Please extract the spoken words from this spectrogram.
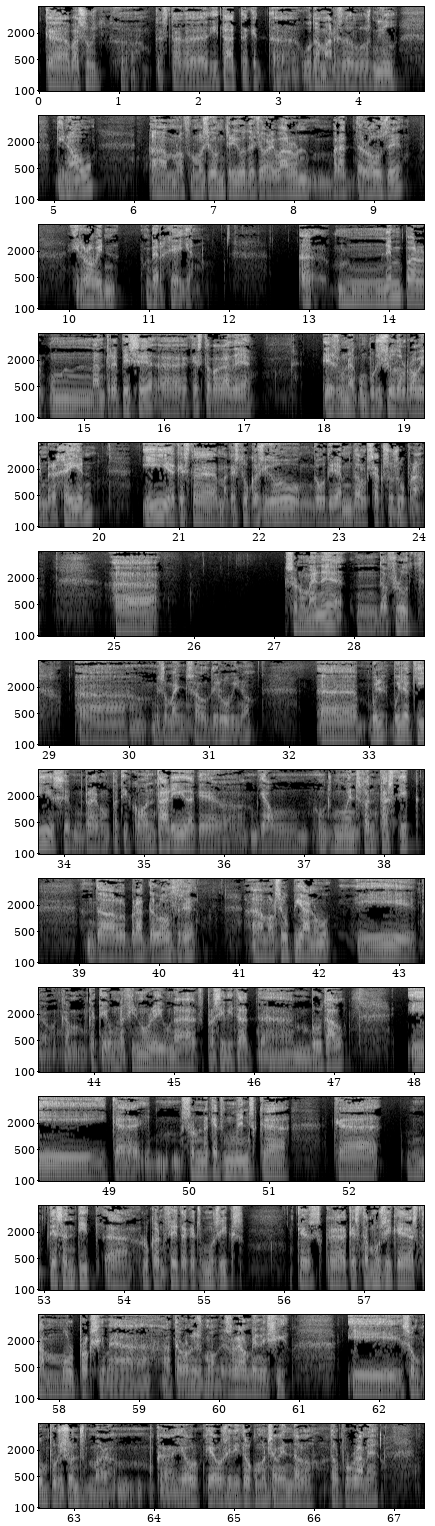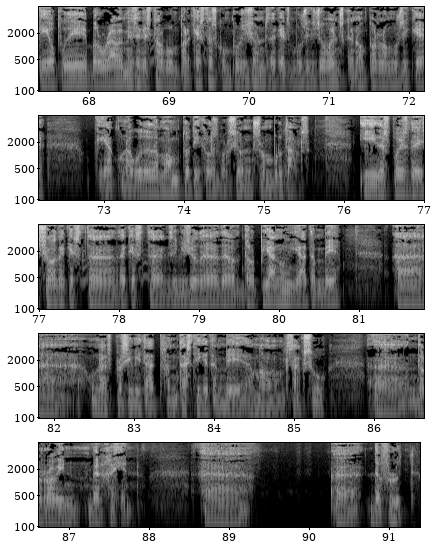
que va sortir, eh, que està editat aquest uh, 1 de març de 2019 amb la formació en trio de Johnny Baron, Brad Deleuze i Robin Verheyen. Uh, anem per una altra peça, uh, aquesta vegada és una composició del Robin Verheyen i aquesta, en aquesta ocasió gaudirem del saxo soprà. Uh, S'anomena The Flute, uh, més o menys el diluvi, no? Eh, vull, vull aquí un petit comentari de que hi ha un, uns moments fantàstics del Brad de l'Oltre amb el seu piano i que, que, que té una finura i una expressivitat eh, brutal i que són aquests moments que, que té sentit eh, el que han fet aquests músics que és que aquesta música està molt pròxima a, a Thelonious és realment així. I són composicions que jo, que ja us he dit al començament del, del programa, que jo poder valorava més aquest àlbum per aquestes composicions d'aquests músics jovens que no per la música que hi ha coneguda de Monk, tot i que les versions són brutals. I després d'això, d'aquesta exhibició de, de, del piano, hi ha també eh, una expressivitat fantàstica també amb el saxo eh, del Robin Verheyen. Eh, eh, de Flut.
